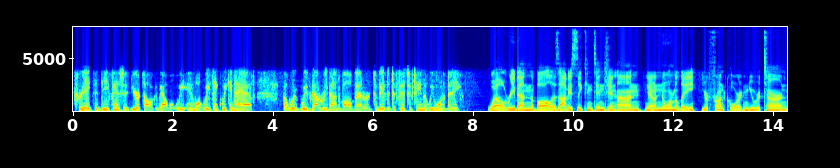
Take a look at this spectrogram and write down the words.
create the defense that you're talking about. What we and what we think we can have. But we we've got to rebound the ball better to be the defensive team that we want to be. Well, rebounding the ball is obviously contingent on, you know, normally your front court and you return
